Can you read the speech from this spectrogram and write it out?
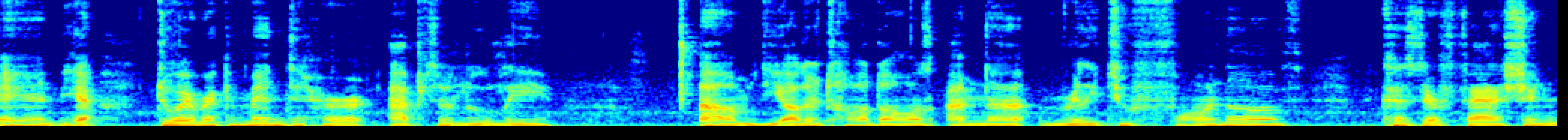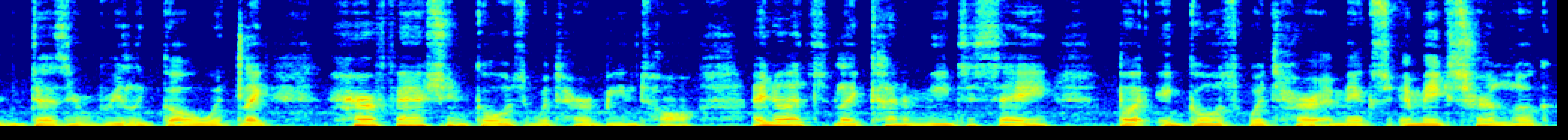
and yeah do I recommend her absolutely um, the other tall dolls I'm not really too fond of because their fashion doesn't really go with like her fashion goes with her being tall. I know it's like kind of mean to say, but it goes with her. It makes it makes her look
